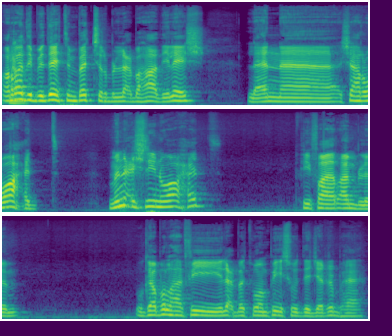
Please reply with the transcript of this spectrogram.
already بديت مبكر باللعبة هذه ليش؟ لأن شهر واحد من 20 واحد في فاير امبلم وقبلها في لعبة ون بيس ودي أجربها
